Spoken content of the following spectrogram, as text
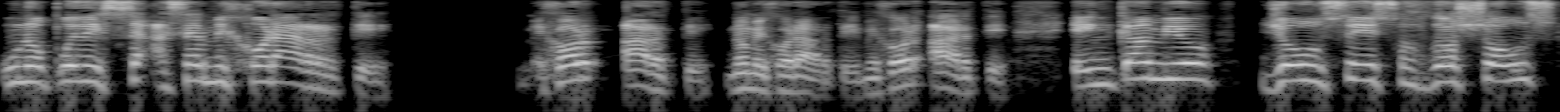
uno puede hacer mejor arte. Mejor arte, no mejor arte, mejor arte. En cambio, yo usé esos dos shows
